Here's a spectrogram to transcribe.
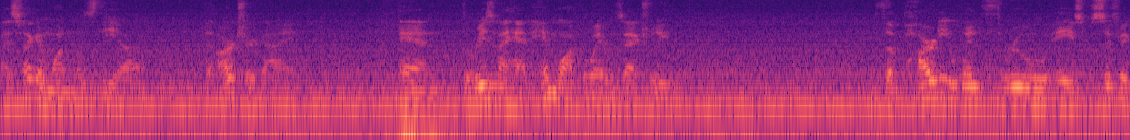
my second one was the uh, the archer guy, and the reason I had him walk away was actually the party went through a specific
